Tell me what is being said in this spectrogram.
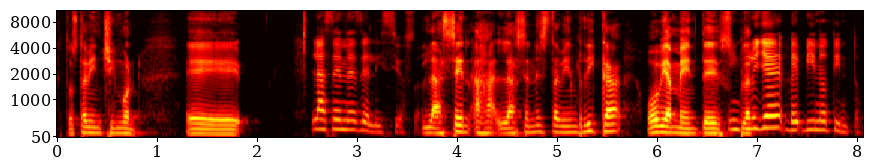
Entonces está bien chingón. Eh, La cena es deliciosa. la cena, ajá, la cena está bien rica, obviamente es... Incluye vino tinto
